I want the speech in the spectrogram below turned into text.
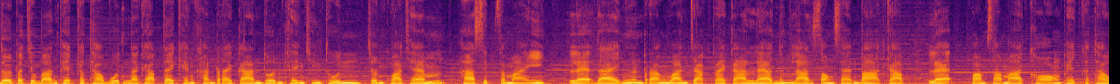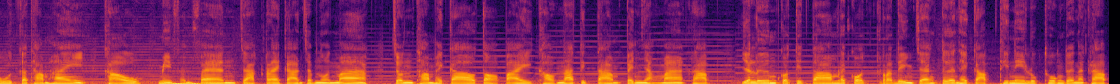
โดยปัจจุบันเพชรคทาวุฒินะครับได้แข่งขันรายการดวลเพลงชิงทุน จนคว้าแชมป์ 50 สมัย และได้เงินรางวัลจากรายการแล้ว1ล้าน2แสนบาทครับ และความสามารถของเพชรคทาวุฒิก็ทำให้ เขามีแฟนๆ จากรายการจำนวนมาก จนทำให้ก้าวต่อไปเขาน่าติดตามเป็นอย่างมากครับ อย่าลืมกดติดตามและกดกระดิ่งแจ้งเตือนให้กับที่นี่ลูกทุ่งด้วยนะครับ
